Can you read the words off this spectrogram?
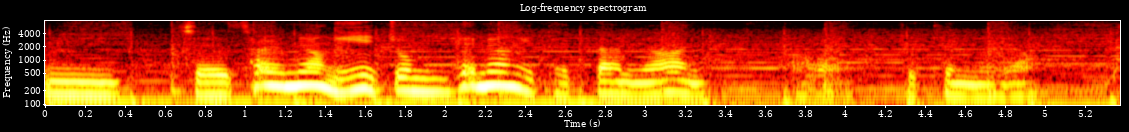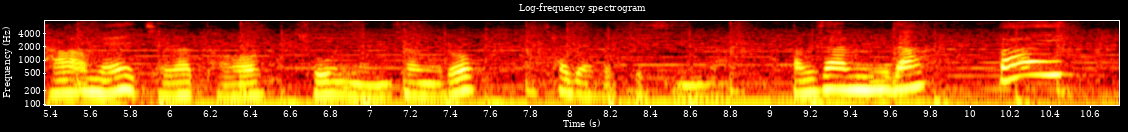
음, 제 설명이 좀 해명이 됐다면 어, 좋겠네요. 다음에 제가 더 좋은 영상으로 찾아뵙겠습니다. 감사합니다. bye!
